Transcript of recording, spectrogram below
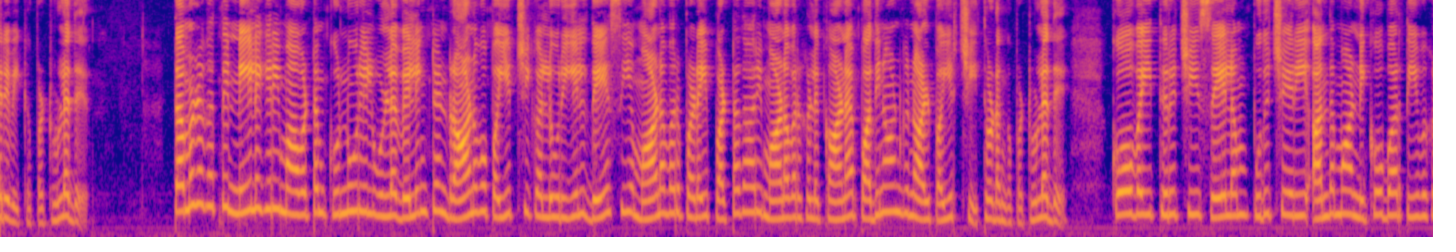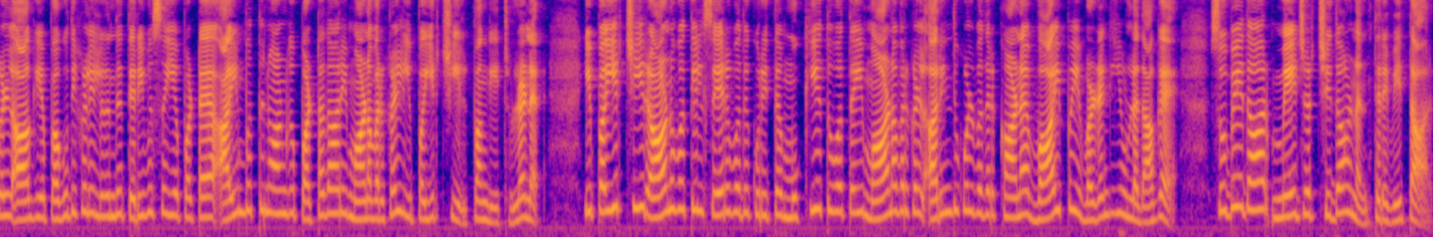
தெரிவிக்கப்பட்டுள்ளது. தமிழகத்தின் நீலகிரி மாவட்டம் குன்னூரில் உள்ள வெலிங்டன் ராணுவ பயிற்சி கல்லூரியில் தேசிய மாணவர் படை பட்டதாரி மாணவர்களுக்கான பதினான்கு நாள் பயிற்சி தொடங்கப்பட்டுள்ளது. கோவை திருச்சி சேலம் புதுச்சேரி அந்தமான் நிக்கோபார் தீவுகள் ஆகிய பகுதிகளிலிருந்து தெரிவு செய்யப்பட்ட ஐம்பத்து நான்கு பட்டதாரி மாணவர்கள் இப்பயிற்சியில் பங்கேற்றுள்ளனர். இப்பயிற்சி ராணுவத்தில் சேருவது குறித்த முக்கியத்துவத்தை மாணவர்கள் அறிந்து கொள்வதற்கான வாய்ப்பை வழங்கியுள்ளதாக சுபேதார் மேஜர் சிதானந்த் தெரிவித்தார்.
